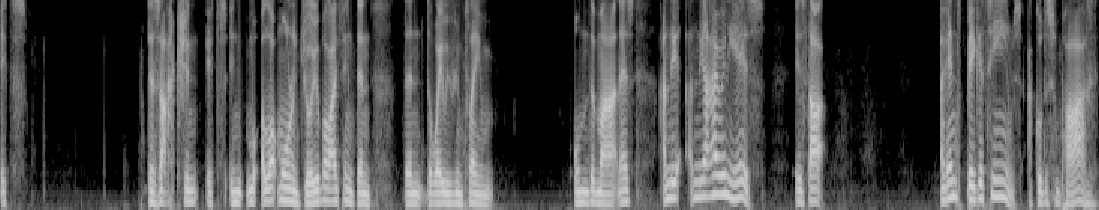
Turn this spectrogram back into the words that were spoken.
it's there's action. It's in, a lot more enjoyable, I think, than than the way we've been playing under Martinez. And the and the irony is is that against bigger teams at Goodison Park,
